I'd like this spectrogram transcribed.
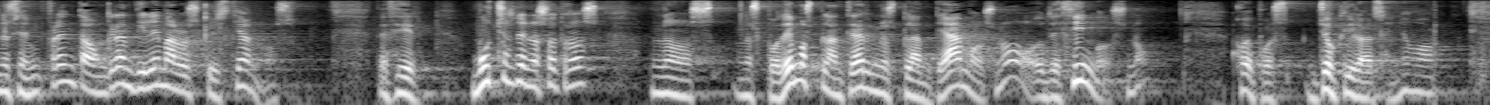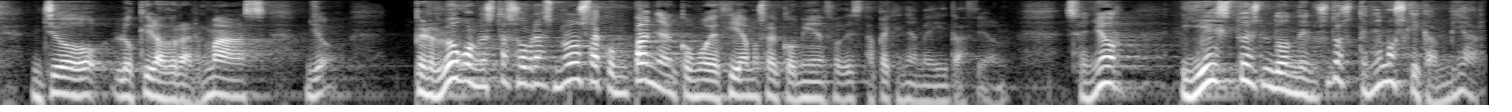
nos enfrenta a un gran dilema a los cristianos. Es decir, muchos de nosotros nos, nos, podemos plantear y nos planteamos, ¿no? O decimos, ¿no? Joder, pues yo quiero al Señor, yo lo quiero adorar más, yo... Pero luego nuestras obras no nos acompañan, como decíamos al comienzo de esta pequeña meditación. Señor, y esto es donde nosotros tenemos que cambiar.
